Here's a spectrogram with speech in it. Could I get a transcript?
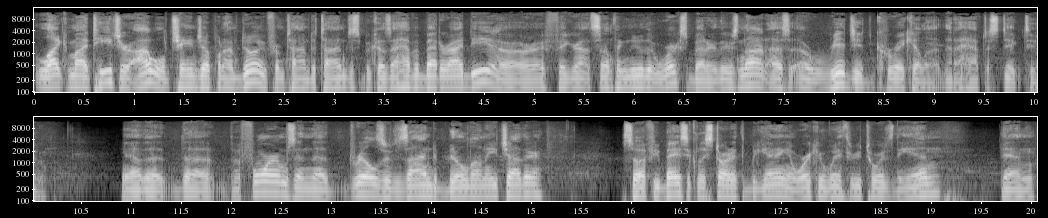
like my teacher, I will change up what I'm doing from time to time just because I have a better idea or I figure out something new that works better. There's not a, a rigid curricula that I have to stick to. You know the the the forms and the drills are designed to build on each other. So if you basically start at the beginning and work your way through towards the end then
